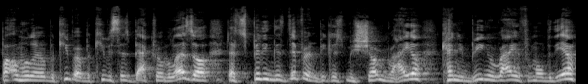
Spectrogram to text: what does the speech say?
But Amalei Rabbi Kiva. Rabbi Kiva says back to Rabbi Lezer that spitting is different because Misham Raya, can you bring a Raya from over there?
